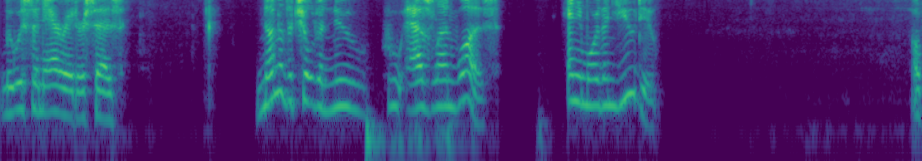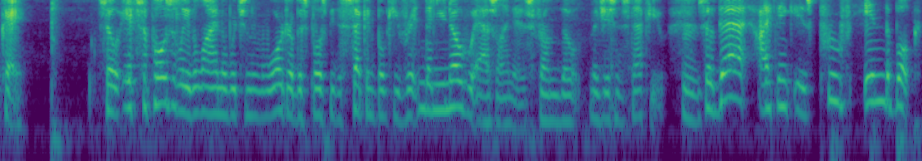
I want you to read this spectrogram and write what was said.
Lewis, the narrator, says, None of the children knew who Aslan was any more than you do. Okay. So if supposedly The Lion, the Witch, and the Wardrobe is supposed to be the second book you've written, then you know who Aslan is from The Magician's Nephew. Hmm. So that, I think, is proof in the book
